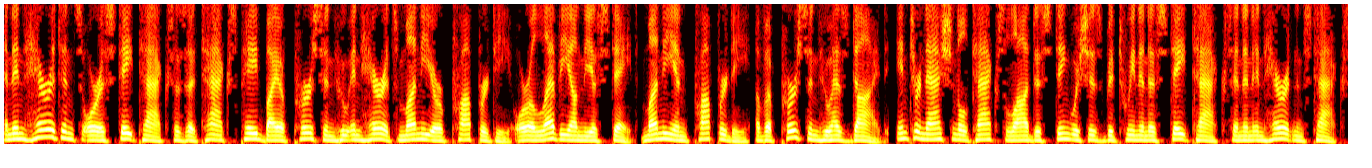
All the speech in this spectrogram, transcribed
An inheritance or estate tax is a tax paid by a person who inherits money or property or a levy on the estate money and property of a person who has died. International tax law distinguishes between an estate tax and an inheritance tax.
